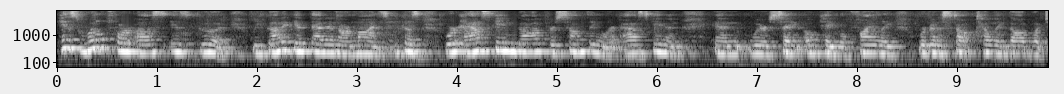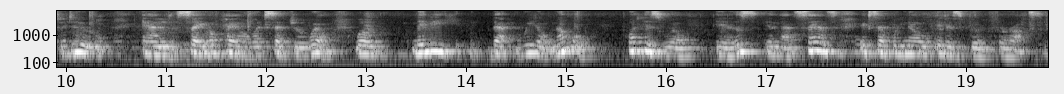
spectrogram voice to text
His will for us is good. We've got to get that in our minds because we're asking God for something, we're asking and, and we're saying, okay, well, finally, we're going to stop telling God what to do and say, okay, I'll accept your will. Well, maybe that we don't know what His will is in that sense, except we know it is good for us.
